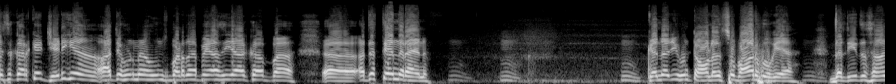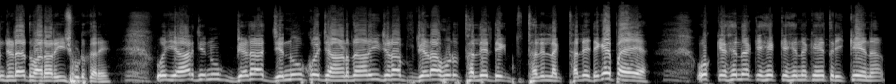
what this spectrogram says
ਇਸ ਕਰਕੇ ਜਿਹੜੀਆਂ ਅੱਜ ਹੁਣ ਮੈਂ ਹੁਣ ਪੜਦਾ ਪਿਆ ਸੀ ਆ ਅਦਿੱਤਿਆ ਨਰਾਇਣ। ਕਹਿੰਦਾ ਜੀ ਹੁਣ ਟੋਲਰੈਂਸ ਤੋਂ ਬਾਹਰ ਹੋ ਗਿਆ। ਦਲਜੀਤ ਦਸਾਂਝ ਜਿਹੜਾ ਦੁਬਾਰਾ ਰੀਸ਼ੂਟ ਕਰੇ। ਉਹ ਯਾਰ ਜਿਹਨੂੰ ਜਿਹੜਾ, ਜਿਹਨੂੰ ਕੋਈ ਜਾਣਦਾ ਨਹੀਂ, ਜਿਹੜਾ ਜਿਹੜਾ ਹੁਣ ਥੱਲੇ ਥੱਲੇ ਥੱਲੇ ਡਿੱਗੇ ਪਏ ਆ, ਉਹ ਕਿਸੇ ਨਾ ਕਿਸੇ ਕਿਸੇ ਨਾ ਕਿਸੇ ਤਰੀਕੇ ਨਾਲ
